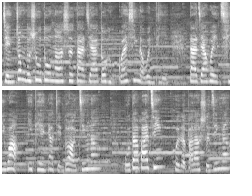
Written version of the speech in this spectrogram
减重的速度呢，是大家都很关心的问题。大家会期望一天要减多少斤呢？五到八斤，或者八到十斤呢？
